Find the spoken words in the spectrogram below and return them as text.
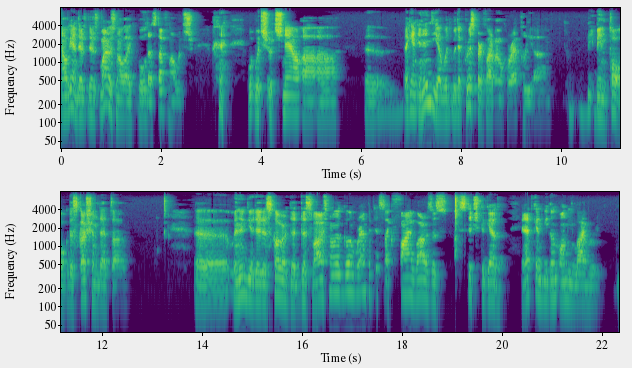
Now again, there's there's virus now, like all that stuff now, which which which now uh, uh, again in India with with the CRISPR, if I remember correctly, be, being talk discussion that. In India, they discovered that this virus now that's going rampant. It's like five viruses stitched together, and that can be done only in library.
